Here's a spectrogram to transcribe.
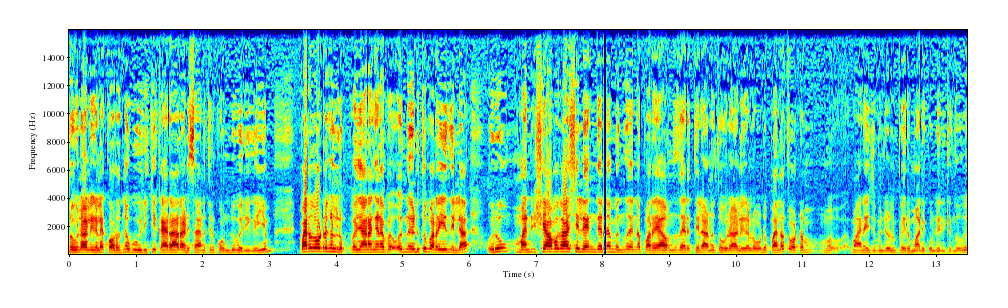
തൊഴിലാളികളെ കുറഞ്ഞ കൂലിക്ക് കരാർ അടിസ്ഥാനത്തിൽ കൊണ്ടുവരികയും പല തോട്ടങ്ങളിലും. ഇപ്പോൾ ഞാൻ അങ്ങനെ ഒന്ന് എടുത്തു പറയുന്നില്ല. ഒരു മനുഷ്യാവകാശ ലംഘനം എന്ന് തന്നെ പറയാവുന്ന തരത്തിലാണ് തൊഴിലാളികളോട് പല തോട്ടം മാനേജ്മെന്റുകളും പെരുമാറിക്കൊണ്ടിരിക്കുന്നത്.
